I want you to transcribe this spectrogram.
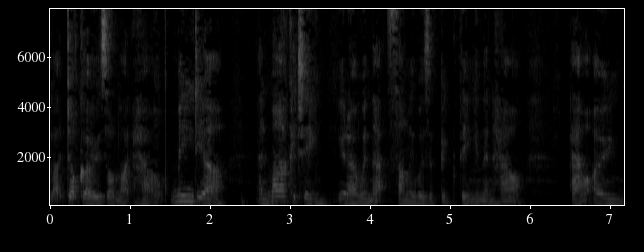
like docos on like how media and marketing, you know, when that suddenly was a big thing, and then how our own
